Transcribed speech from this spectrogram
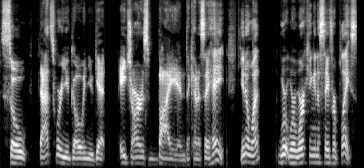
So that's where you go and you get HR's buy-in to kind of say, hey, you know what? We're, we're working in a safer place.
